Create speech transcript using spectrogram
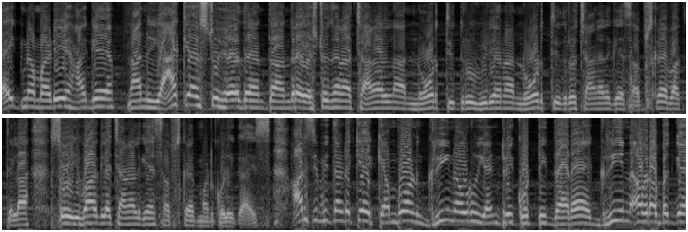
ಲೈಕ್ನ ಮಾಡಿ. ಹಾಗೆ ನಾನು ಯಾಕೆ ಅಷ್ಟು ಹೇಳಿದೆ ಅಂತ ಅಂದರೆ ಎಷ್ಟೋ ಜನ ಚಾನಲ್ನ ನೋಡ್ತಿದ್ರು, ವಿಡಿಯೋನ ನೋಡ್ತಿದ್ರು, ಚಾನಲ್ಗೆ ಸಬ್ಸ್ಕ್ರೈಬ್ ಆಗ್ತಿಲ್ಲ. ಸೊ ಇವಾಗಲೇ ಚಾನಲ್ಗೆ ಸಬ್ಸ್ಕ್ರೈಬ್ ಮಾಡ್ಕೊಳ್ಳಿ ಗಾಯ್ಸ್ ಆರ್ ಸಿ ಬಿ ತಂಡಕ್ಕೆ ಕೆಂಬ್ರೋನ್ ಗ್ರೀನ್ ಅವರು ಎಂಟ್ರಿ ಕೊಟ್ಟಿದ್ದಾರೆ. ಗ್ರೀನ್ ಅವರ ಬಗ್ಗೆ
